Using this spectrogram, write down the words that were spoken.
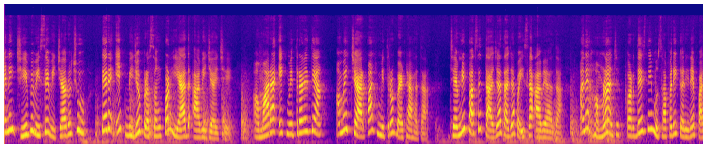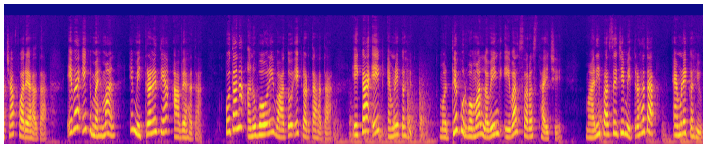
એની જીભ વિશે વિચારું છું, ત્યારે એક બીજો પ્રસંગ પણ યાદ આવી જાય છે. અમારા એક મિત્રને ત્યાં અમે ચાર પાંચ મિત્રો બેઠા હતા, જેમની પાસે તાજા તાજા પૈસા આવ્યા હતા અને હમણાં જ પરદેશની મુસાફરી કરીને પાછા ફર્યા હતા. એવા એક મહેમાન એ મિત્રને ત્યાં આવ્યા હતા. પોતાના અનુભવોની વાતો એ કરતા હતા. એકાએક એમણે કહ્યું, મધ્ય પૂર્વમાં લવિંગ એવા સરસ થાય છે. મારી પાસે જે મિત્ર હતા, એમણે કહ્યું,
